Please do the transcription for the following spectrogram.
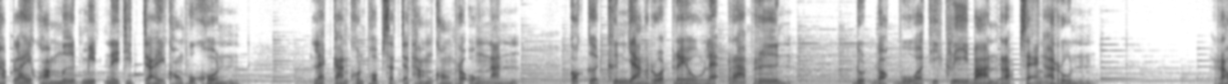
ขับไล่ความมืดมิดในจิตใจของผู้คน และการค้นพบสัจธรรมของพระองค์นั้น ก็เกิดขึ้นอย่างรวดเร็วและราบรื่น ดุดดอกบัวที่คลี่บานรับแสงอรุณ เรา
